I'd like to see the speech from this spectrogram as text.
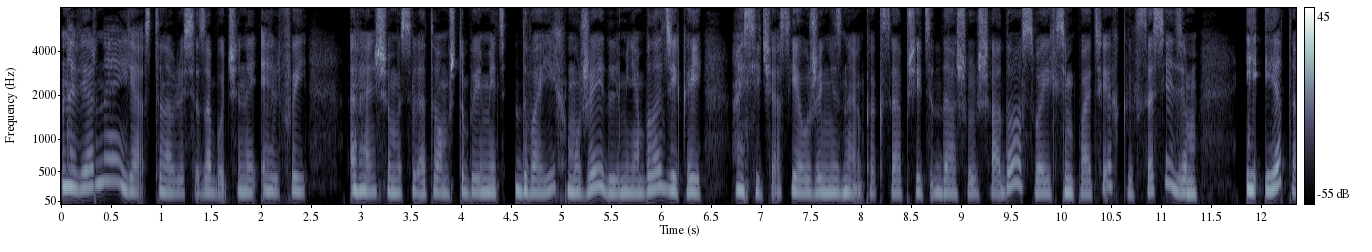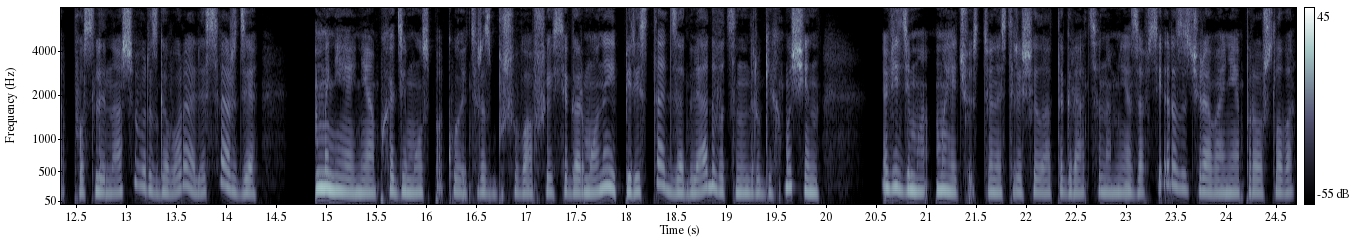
Наверное, я становлюсь озабоченной эльфой. Раньше мысль о том, чтобы иметь двоих мужей, для меня была дикой, а сейчас я уже не знаю, как сообщить Дашу и Шаду о своих симпатиях к их соседям. И это после нашего разговора о Лесарде. Мне необходимо успокоить разбушевавшиеся гормоны и перестать заглядываться на других мужчин — Видимо, моя чувственность решила отыграться на мне за все разочарования прошлого.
